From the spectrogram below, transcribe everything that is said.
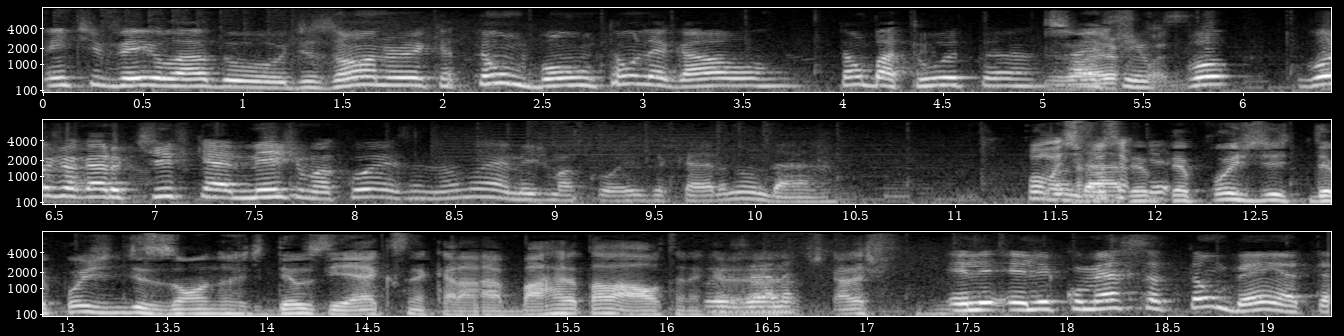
a gente veio lá do Dishonored, que é tão bom, tão legal, tão batuta. Dishonored Aí é assim, foda. vou, vou jogar o Tiff, que é a mesma coisa? Não, não é a mesma coisa, cara, não dá. Pô, mas Não dá. De- depois, de, depois de Dishonored, de Deus e Ex, né, cara? A barra já tava alta, né, Pois cara? é, né? Os caras. Ele, ele começa tão bem até,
